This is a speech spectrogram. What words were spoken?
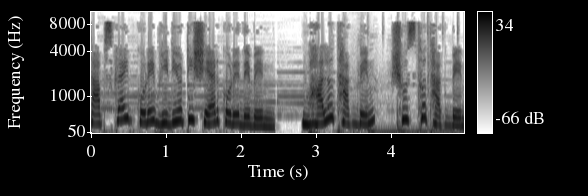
সাবস্ক্রাইব করে ভিডিওটি শেয়ার করে দেবেন। ভালো থাকবেন সুস্থ থাকবেন।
